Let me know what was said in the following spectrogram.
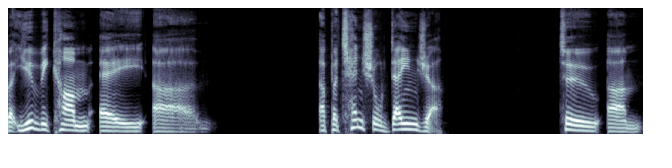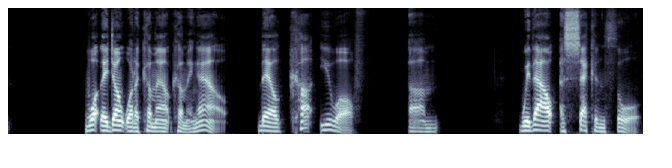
but you become a uh, a potential danger to um, what they don't want to come out coming out. They'll cut you off um, without a second thought,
